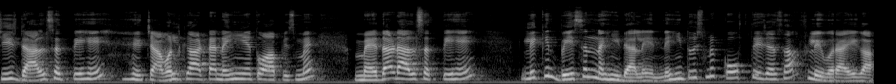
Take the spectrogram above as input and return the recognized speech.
चीज़ डाल सकते हैं। चावल का आटा नहीं है तो आप इसमें मैदा डाल सकते हैं, लेकिन बेसन नहीं डालें, नहीं तो इसमें कोफ्ते जैसा फ्लेवर आएगा।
